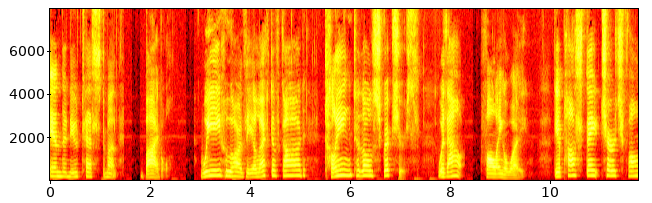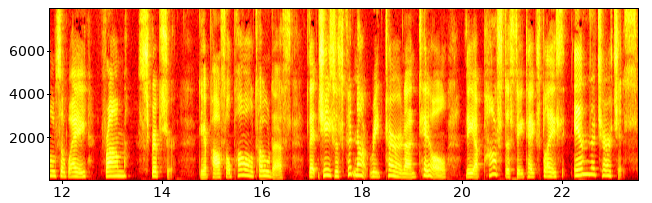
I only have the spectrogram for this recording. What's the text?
in the New Testament Bible. We who are the elect of God cling to those scriptures without falling away. The apostate church falls away from scripture. The apostle Paul told us that Jesus could not return until the apostasy takes place in the churches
